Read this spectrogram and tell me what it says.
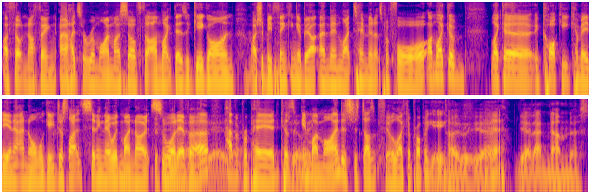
I felt nothing. I had to remind myself that I'm like, there's a gig on. I should be thinking about, and then like ten minutes before, I'm like a like a, a cocky comedian at a normal gig, just like sitting there with my notes or whatever, yeah, yeah. haven't prepared because in my mind it just doesn't feel like a proper gig. Totally, yeah. Yeah. yeah. that numbness.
